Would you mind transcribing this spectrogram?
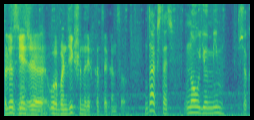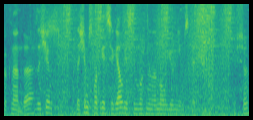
Плюс Знаете, есть же Urban Dictionary в конце концов. Да, кстати. Know your meme. Все как надо. Да. Зачем, зачем смотреть сериал, если можно на Know your meme сказать? И все.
